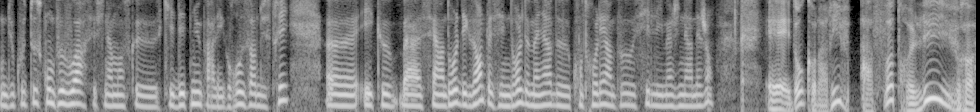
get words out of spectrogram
Donc du coup, tout ce qu'on peut voir, c'est finalement ce, que, ce qui est détenu par les grosses industries euh, et que bah, c'est un drôle d'exemple et c'est une drôle de manière de contrôler un peu aussi l'imaginaire des gens. Et donc on arrive à votre livre,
